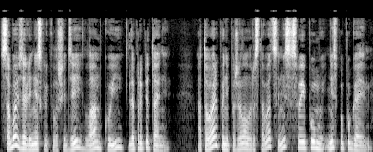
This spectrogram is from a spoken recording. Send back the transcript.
С собой взяли несколько лошадей, лам, куи для пропитания, а то Альпа не пожелал расставаться ни со своей пумой, ни с попугаями.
